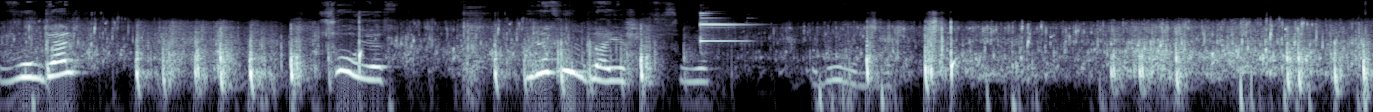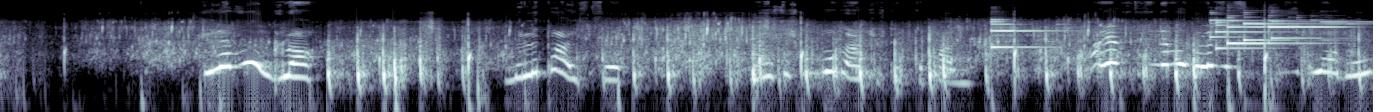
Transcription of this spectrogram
Węgiel? Co jest? Ile węgla jeszcze w sumie? Dużo masz. Ile węgla? Myle państwo. My jesteśmy bogaci w tej kopalni. A jak nie w ogóle nie z głodu?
